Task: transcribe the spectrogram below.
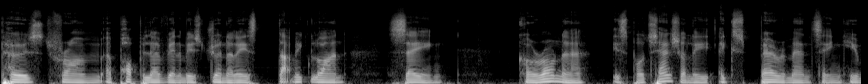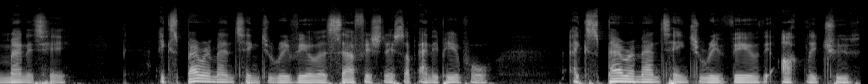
post from a popular Vietnamese journalist David Luan saying Corona is potentially experimenting humanity, experimenting to reveal the selfishness of any people, experimenting to reveal the ugly truth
